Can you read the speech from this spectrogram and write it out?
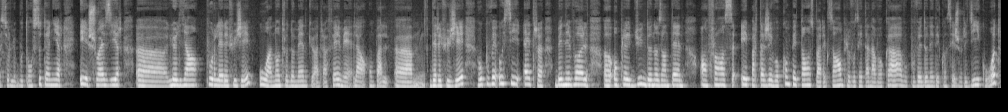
sur le bouton soutenir et choisir le lien pour les réfugiés ou un autre domaine que Adra fait, mais là on parle des réfugiés. Vous pouvez aussi être bénévole auprès d'une de nos antennes en France et partager vos compétences. Par exemple, vous êtes un avocat, vous pouvez donner des conseils juridiques ou autres.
